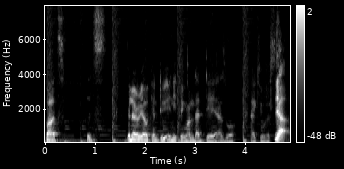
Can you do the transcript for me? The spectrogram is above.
but it's Villarreal can do anything on that day as well, like you were saying. Yeah.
